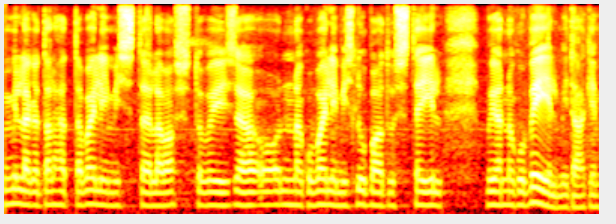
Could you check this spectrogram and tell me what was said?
millega te lähete valimistele vastu või see on nagu valimislubadus teil või on nagu veel midagi?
